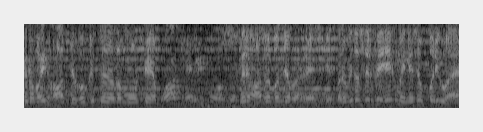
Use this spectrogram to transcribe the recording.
इसके ना भाई, हाथ देखो कितने ज़्यादा मोटे हैं। बहुत हैवी है मेरे हाथ में पंजे भर रहे हैं इसके। और अभी तो सिर्फ़ एक महीने से ऊपर ही हुआ है।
